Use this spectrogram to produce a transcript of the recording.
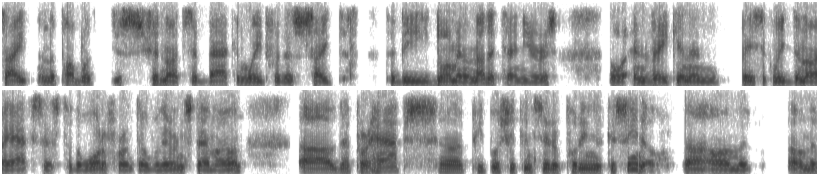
site and the public just should not sit back and wait for this site to be dormant another 10 years or and vacant and basically deny access to the waterfront over there in Staten Island. Uh, that perhaps uh, people should consider putting a casino uh, on the on the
